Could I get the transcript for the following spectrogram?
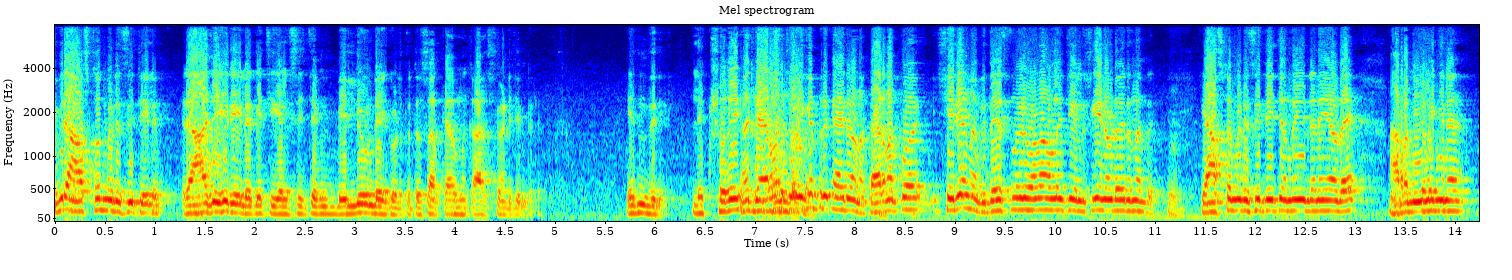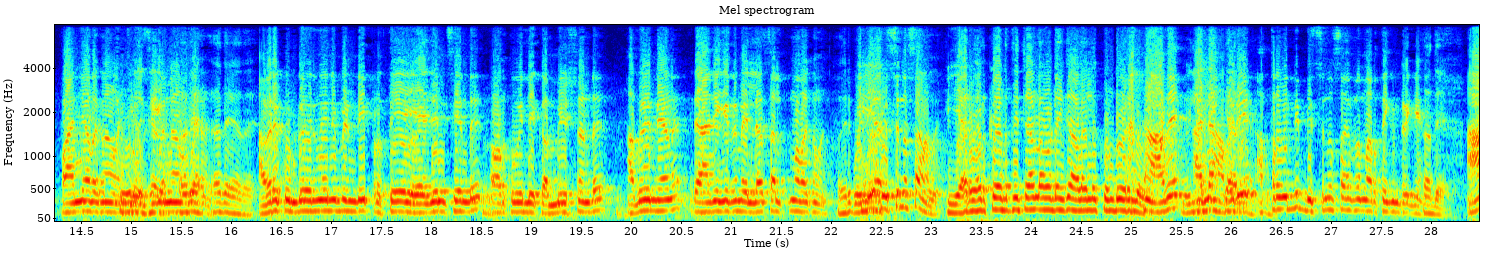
ഇവർ ആസ്ട്രം മെഡിസിറ്റിയിലും രാജഗിരിയിലൊക്കെ ചികിത്സിച്ച് ബില്ലുണ്ടായി കൊടുത്തിട്ട് സർക്കാരിൽ നിന്ന് കാശ് മേടിച്ചിട്ടുണ്ട്. എന്തിന്? ലക്ഷറി കേരളം ചോദിക്കേണ്ട ഒരു കാര്യമാണ്. കാരണം ഇപ്പൊ ശരിയാണ് വിദേശത്ത് നിന്ന് ഒരുപാട് ആളുകൾ ചികിത്സിക്കാൻ ഇവിടെ വരുന്നുണ്ട്. ആസ്റ്റർ മെഡിസിറ്റി ചെന്ന് കഴിഞ്ഞിട്ടുണ്ടെങ്കിൽ അവിടെ അറബികൾ ഇങ്ങനെ പാഞ്ഞു നടക്കണം അതെ അവരെ കൊണ്ടുവരുന്നതിന് വേണ്ടി പ്രത്യേക ഏജൻസി ഉണ്ട് അവർക്ക് വലിയ കമ്മീഷൻ ഉണ്ട്. അത് തന്നെയാണ് രാജഗിരിന്റെ എല്ലാ സ്ഥലത്തും നടക്കുന്നത്. വലിയ ബിസിനസ് ആണ് പി ആർ വർക്ക് നടത്തിയിട്ടാണ് അവിടേക്ക് ആളുകളെ കൊണ്ടുവരുന്നത്. അതെ അല്ല അവർ അത്ര വലിയ ബിസിനസ് ആയിട്ട് നടത്തിക്കൊണ്ടിരിക്കുകയാണ് ആ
